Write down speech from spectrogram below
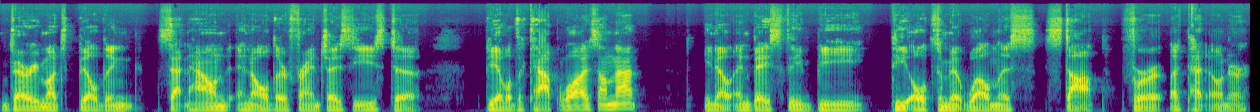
very much building Scenthound and all their franchisees to be able to capitalize on that, you know, and basically be the ultimate wellness stop for a pet owner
